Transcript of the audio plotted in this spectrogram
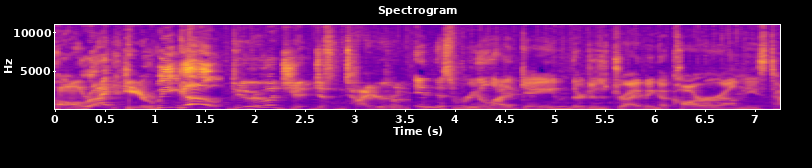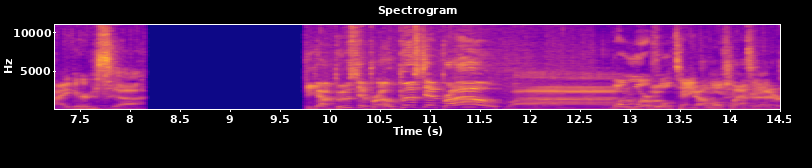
All right, here we go. Dude, are there legit just tigers running? In this real life game, they're just driving a car around these tigers. Yeah. You got boosted, bro. Boosted, bro. Wow. One more full tank. Got a and little you should flask in be there.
